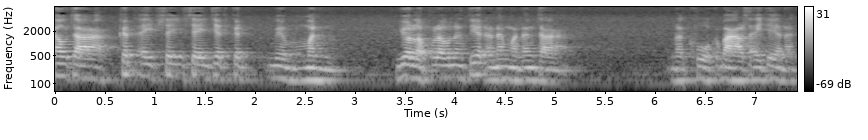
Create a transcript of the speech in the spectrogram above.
នៅតែគិតអីផ្សេងផ្សេងចិត្តគិតវាមិនយល់ដល់ផ្លូវហ្នឹងទៀតអាហ្នឹងមិនដឹងថានៅខួរក្បាលស្អីទេអាហ្នឹង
